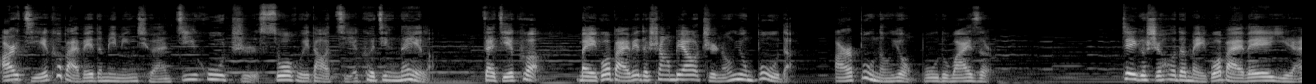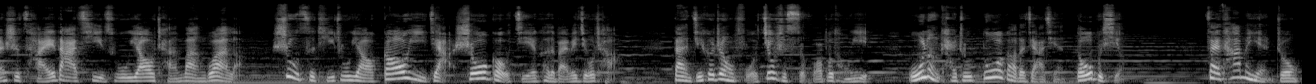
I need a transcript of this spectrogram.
而捷克百威的命名权几乎只缩回到捷克境内了。在捷克，美国百威的商标只能用布的。而不能用 Budweiser。这个时候的美国百威已然是财大气粗、腰缠万贯了，数次提出要高溢价收购捷克的百威酒厂，但捷克政府就是死活不同意，无论开出多高的价钱都不行。在他们眼中，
